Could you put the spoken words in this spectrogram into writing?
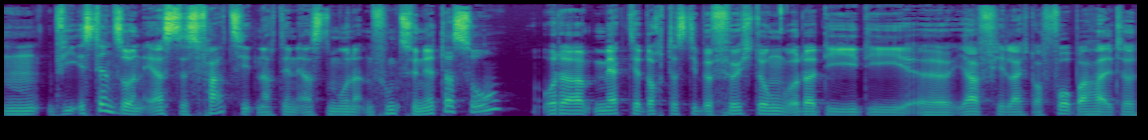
Hm, wie ist denn so ein erstes Fazit nach den ersten Monaten? Funktioniert das so? Oder merkt ihr doch, dass die Befürchtungen oder die, die äh, ja vielleicht auch Vorbehalte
